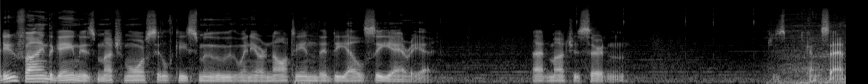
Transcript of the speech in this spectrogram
I do find the game is much more silky smooth when you're not in the DLC area. That much is certain. Which is kind of sad.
